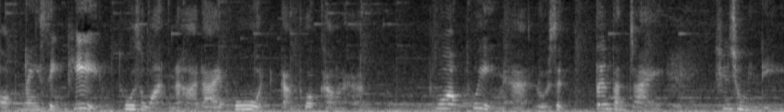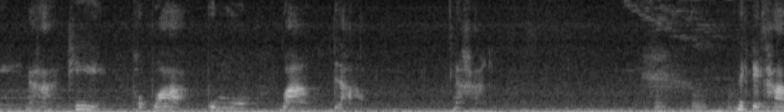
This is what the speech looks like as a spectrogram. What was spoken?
อกในสิ่งที่ทูตสวรรค์นะคะ ได้พูดกับพวกเขานะคะ พวกผู้หญิงนะคะรู้สึกตื้นตันใจชื่นชมยินดีนะคะ ที่พบว่าอุโมงค์ว่างเปล่านะคะ เด็กๆคะ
